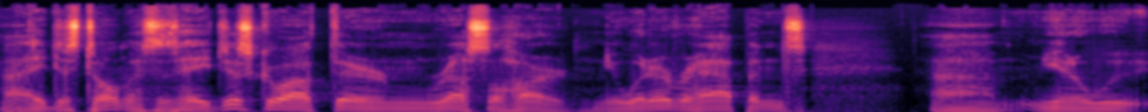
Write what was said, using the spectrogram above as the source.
I just told him, I says, Hey, just go out there and wrestle hard. You know, whatever happens, um, you know, we,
